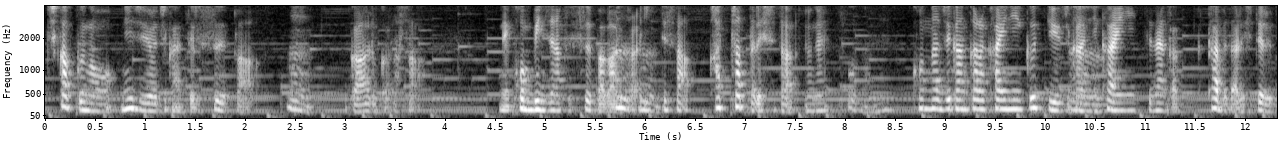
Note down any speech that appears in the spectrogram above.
近くの24時間やってるスーパうん。ーがあるからさ、ね、コンビニじゃなくてスーパーがあるからうんうん。行ってさ、買っちゃったりしてたよね。そうだね。こんな時間から買いに行くっていう時間にうん買いに行ってなんか食べたりしてる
